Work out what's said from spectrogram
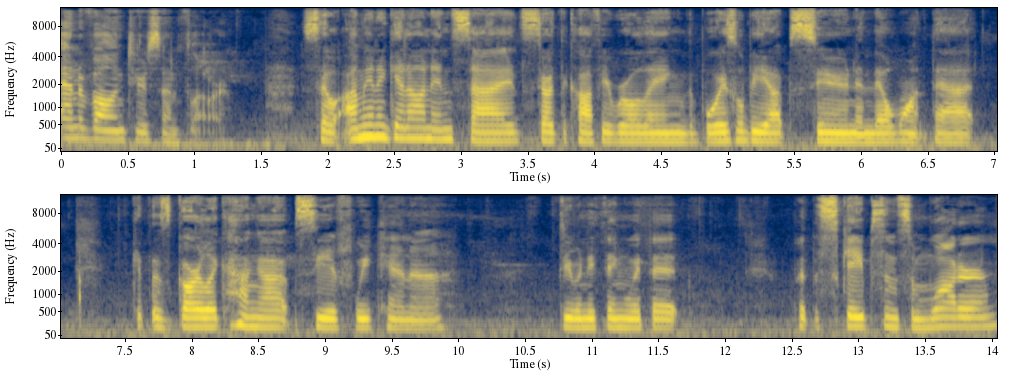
and a volunteer sunflower. So I'm gonna get on inside, start the coffee rolling. The boys will be up soon and they'll want that. Get this garlic hung up, see if we can uh, do anything with it. Put the scapes in some water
